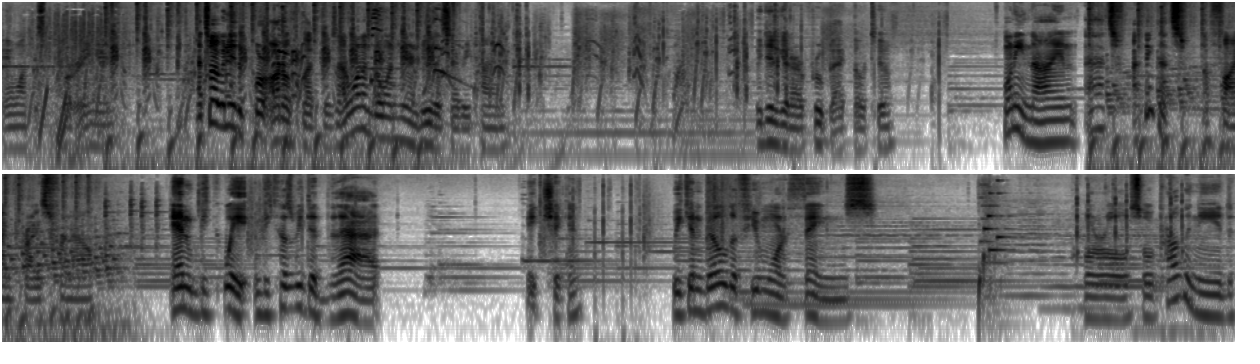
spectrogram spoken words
I want this plort right here. That's why we need the plort auto collectors. I want to go in here and do this every time. We did get our fruit back though too. 29. That's I think that's a fine price for now. And be, wait, because we did that. Hey chicken. We can build a few more things. Corral, so we'll probably need...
